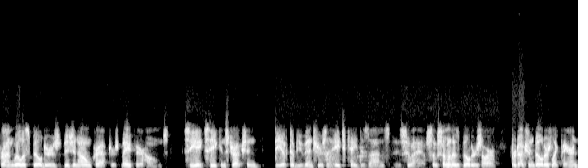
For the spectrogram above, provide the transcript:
Brian Willis Builders, Vision Home Crafters, Mayfair Homes, CHC Construction, DFW Ventures, and HK Designs is who I have. So some of those builders are production builders like Perrin,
